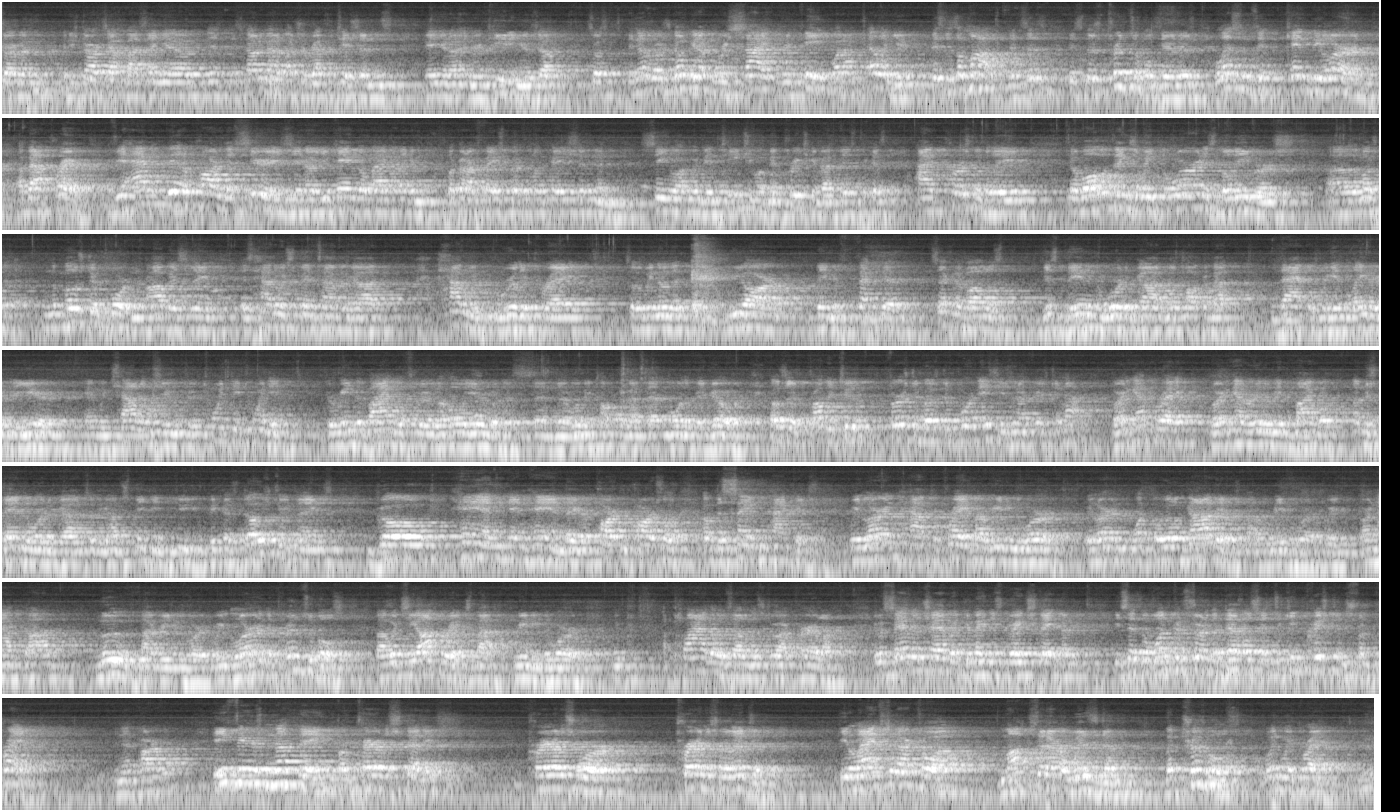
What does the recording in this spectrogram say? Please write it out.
Sermon, and he starts out by saying, you know, it's not about a bunch of repetitions, you know, and repeating yourself. So, in other words, don't get up and recite and repeat what I'm telling you. This is a model. This is, this, there's principles here. There's lessons that can be learned about prayer. If you haven't been a part of this series, you know, you can go back, and look at our Facebook location and see what we've been teaching, what we've been preaching about this, because I personally believe, you know, of all the things that we can learn as believers, uh, the most the most important, obviously, is how do we spend time with God? How do we really pray so that we know that we are being effective. Second of all is just being in the Word of God. We'll talk about that as we get later in the year. And we challenge you to 2020 to read the Bible through the whole year with us. And uh, we'll be talking about that more as we go. Those are probably two of the first and most important issues in our Christian life. Learning how to pray, learning how to really read the Bible, understand the Word of God so that God's speaking to you. Because those two things go part and parcel of the same package. We learn how to pray by reading the Word. We learn what the will of God is by reading the Word. We learn how God moves by reading the Word. We learn the principles by which He operates by reading the Word. We apply those elements to our prayer life. It was Samuel Chadwick who made this great statement. He says, the one concern of the devil is to keep Christians from praying. Isn't that powerful? He fears nothing from prayerless studies, prayerless work, prayerless religion. He laughs at our toil, mocks at our wisdom, but trembles when we pray.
